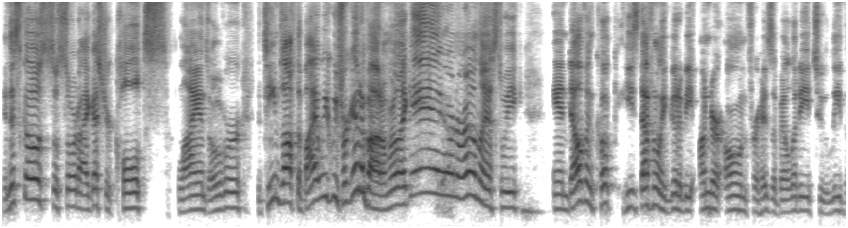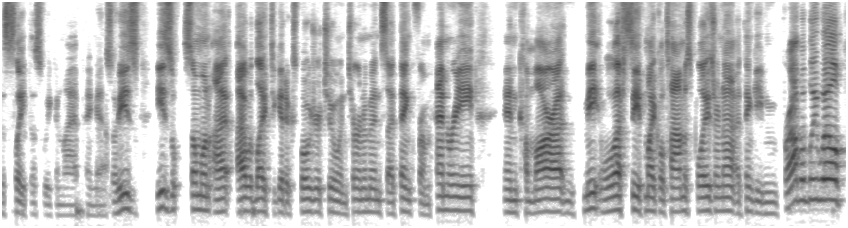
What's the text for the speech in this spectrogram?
And this goes to sort of I guess your Colts Lions over the teams off the bye week. We forget about them. We're like, hey, they weren't around last week. And Dalvin Cook, he's definitely going to be under owned for his ability to lead the slate this week, in my opinion. So he's he's someone I, I would like to get exposure to in tournaments. I think from Henry and Kamara. Me, we'll have to see if Michael Thomas plays or not. I think he probably will.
